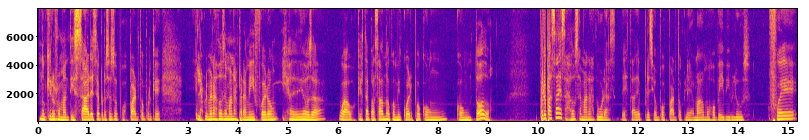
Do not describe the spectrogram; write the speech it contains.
no quiero romantizar ese proceso posparto porque las primeras dos semanas para mí fueron, hija de Dios, ya, wow, ¿qué está pasando con mi cuerpo, con, con todo? Pero pasadas esas dos semanas duras de esta depresión postparto que le llamábamos o baby blues, fue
